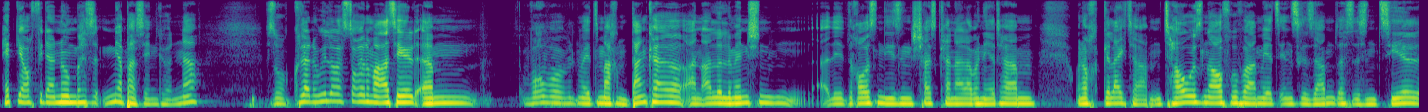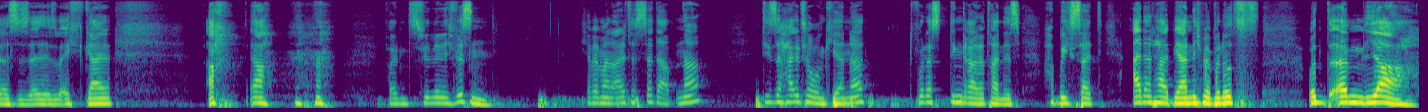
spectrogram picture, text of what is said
hätte ja auch wieder nur mir passieren können, ne? So, kleine Wheeler-Story nochmal erzählt. Ähm, worüber wir jetzt machen. Danke an alle Menschen die draußen, die diesen scheiß Kanal abonniert haben und auch geliked haben. 1000 Aufrufe haben wir jetzt insgesamt. Das ist ein Ziel. Das ist also echt geil. Ach, ja. Falls viele nicht wissen. Ich habe ja mein altes Setup, ne? Diese Halterung hier, ne? Wo das Ding gerade dran ist, habe ich seit eineinhalb Jahren nicht mehr benutzt. Und ähm, ja.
